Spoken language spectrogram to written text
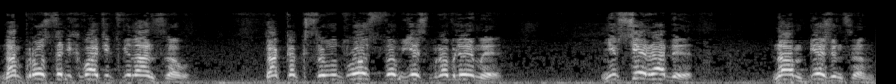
Нам просто не хватит финансов, так как с трудоустройством есть проблемы. Не все рады нам, беженцам.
